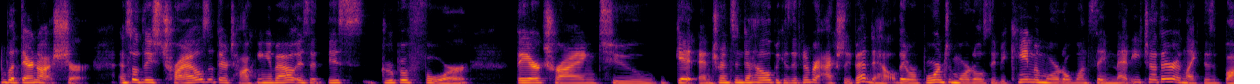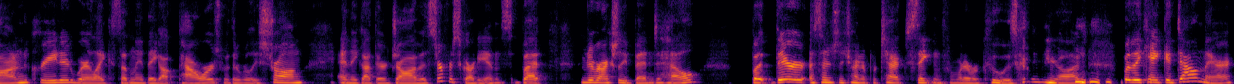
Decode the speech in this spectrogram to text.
but they're not sure. And so these trials that they're talking about is that this group of four, they are trying to get entrance into hell because they've never actually been to hell. They were born to mortals. They became immortal once they met each other and like this bond created where like suddenly they got powers where they're really strong and they got their job as surface guardians, but they've never actually been to hell. But they're essentially trying to protect Satan from whatever coup is going on, but they can't get down there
